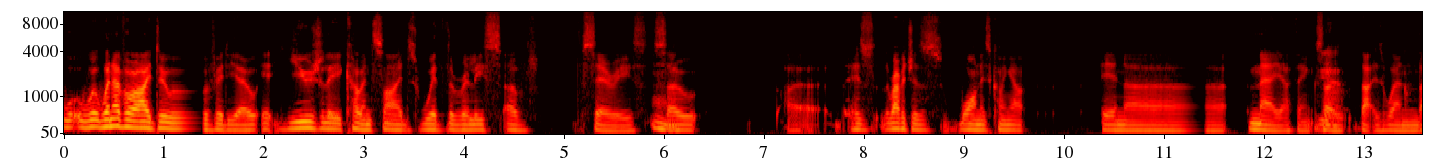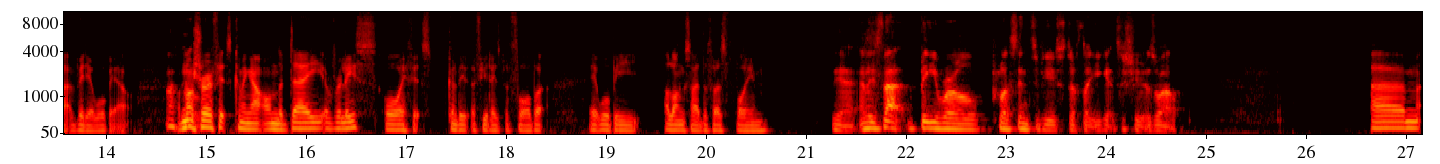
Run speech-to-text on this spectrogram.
w- whenever I do a video, it usually coincides with the release of the series. Mm. So, uh, his the Ravagers one is coming out in uh, May, I think. So yeah. that is when that video will be out. Oh, I'm cool. not sure if it's coming out on the day of release or if it's going to be a few days before, but it will be alongside the first volume. Yeah, and is that B-roll plus interview stuff that you get to shoot as well? Um,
